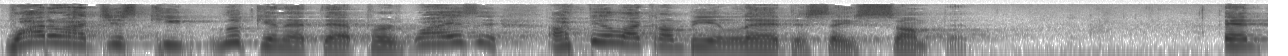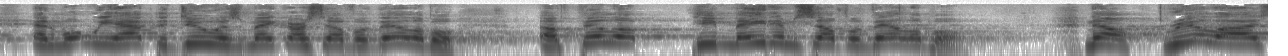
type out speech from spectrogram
Why do I just keep looking at that person? Why is it? I feel like I'm being led to say something. And, and what we have to do is make ourselves available. Uh, Philip, he made himself available. Now, realize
